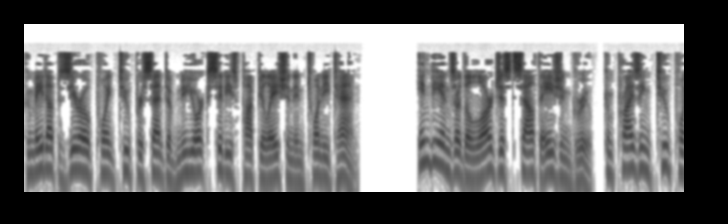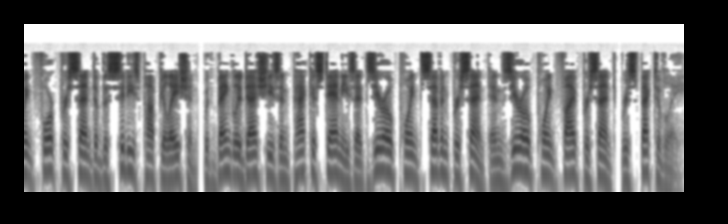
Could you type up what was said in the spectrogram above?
who made up 0.2% of New York City's population in 2010. Indians are the largest South Asian group, comprising 2.4% of the city's population, with Bangladeshis and Pakistanis at 0.7% and 0.5%, respectively.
